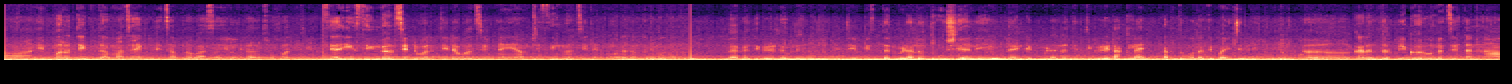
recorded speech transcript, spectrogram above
आणि परत एकदा माझा एकटीचा प्रवास आहे मुलांसोबत त्या एक सिंगल सीटवरती डबल सीट नाही आहे आमची सिंगल सीट आहे तुम्हाला दाखवते बघा बॅगा तिकडे ठेवले जे बिस्तर मिळालं होतं उशी आणि ब्लँकेट मिळालं ते तिकडे टाकलं आहे कारण तुम्हाला ते पाहिजे नाही. कारण तर मी घरूनच येताना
